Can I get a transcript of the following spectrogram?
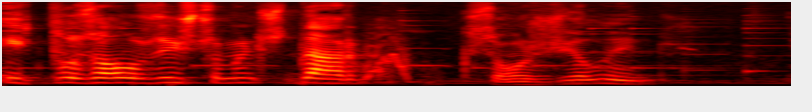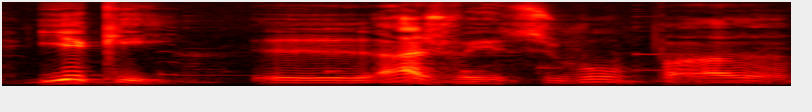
E depois há os instrumentos de arco, que são os violinos. E aqui, eh, às vezes, vou para,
